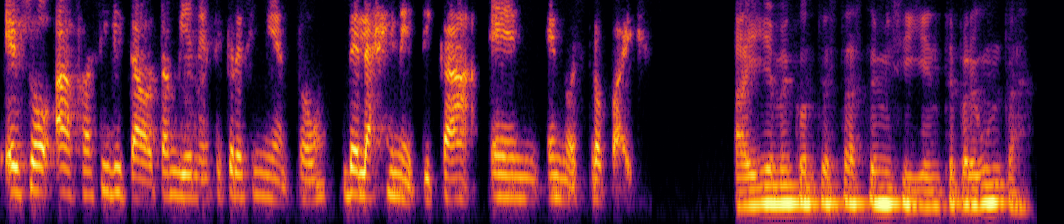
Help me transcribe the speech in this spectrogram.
Eso ha facilitado también ese crecimiento de la genética en, en nuestro país. Ahí ya me contestaste mi siguiente pregunta.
